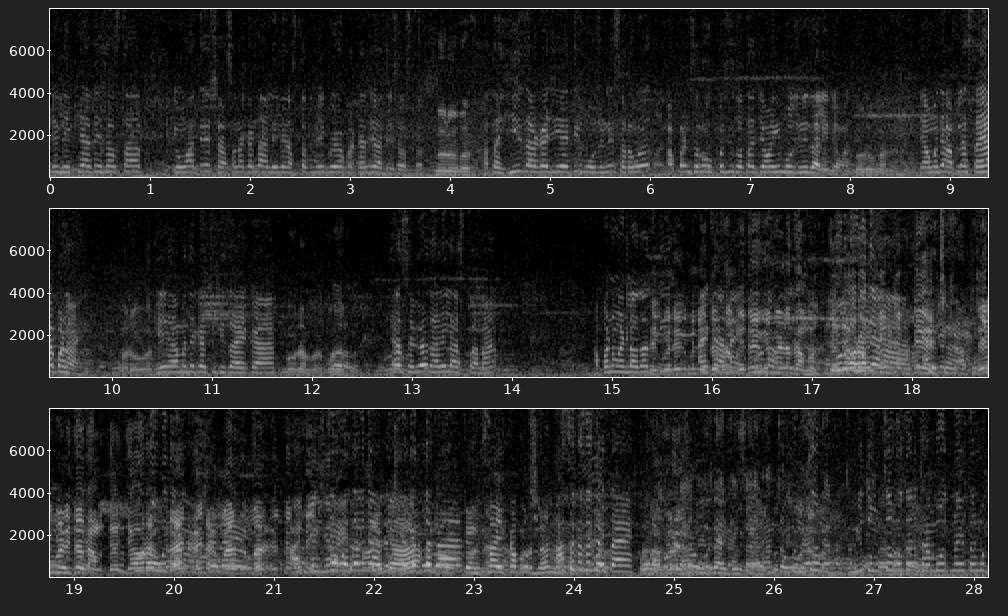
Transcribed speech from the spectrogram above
ते लेखी आदेश असतात किंवा ते शासनाकडनं आलेले असतात वेगवेगळ्या प्रकारचे आदेश असतात. बरोबर. आता ही जागा जी आहे ती मोजणी सर्व आपण सर्व उपस्थित होता जेव्हा ही मोजणी झाली तेव्हा. त्यामध्ये आपल्या सह्या पण आहेत. बरोबर. हे यामध्ये काय चुकीचं आहे का? बरोबर बरोबर. हे सगळं झालेलं असताना आपण म्हटलं होतं की ऐका नाही? तुमचं वजन काय घेतलं का? असं कसं करताय? तुमचं मी तुमचं वजन थांबवत नाही तर मग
